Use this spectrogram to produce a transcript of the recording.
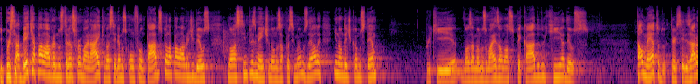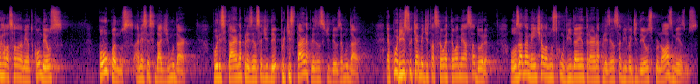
E por saber que a palavra nos transformará e que nós seremos confrontados pela palavra de Deus, nós simplesmente não nos aproximamos dela e não dedicamos tempo, porque nós amamos mais ao nosso pecado do que a Deus. Tal método, terceirizar o relacionamento com Deus, poupa-nos a necessidade de mudar, por estar na presença de Deus, porque estar na presença de Deus é mudar. É por isso que a meditação é tão ameaçadora. Ousadamente, ela nos convida a entrar na presença viva de Deus por nós mesmos.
